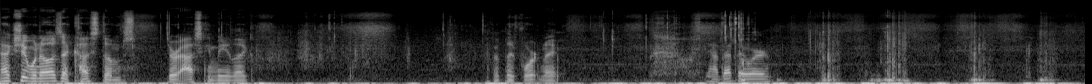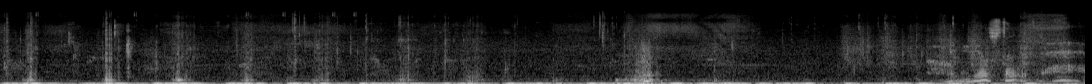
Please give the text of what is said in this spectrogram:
Actually, when I was at customs, they were asking me like if I played Fortnite. Yeah, I bet they were. Oh, maybe I'll start with that.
